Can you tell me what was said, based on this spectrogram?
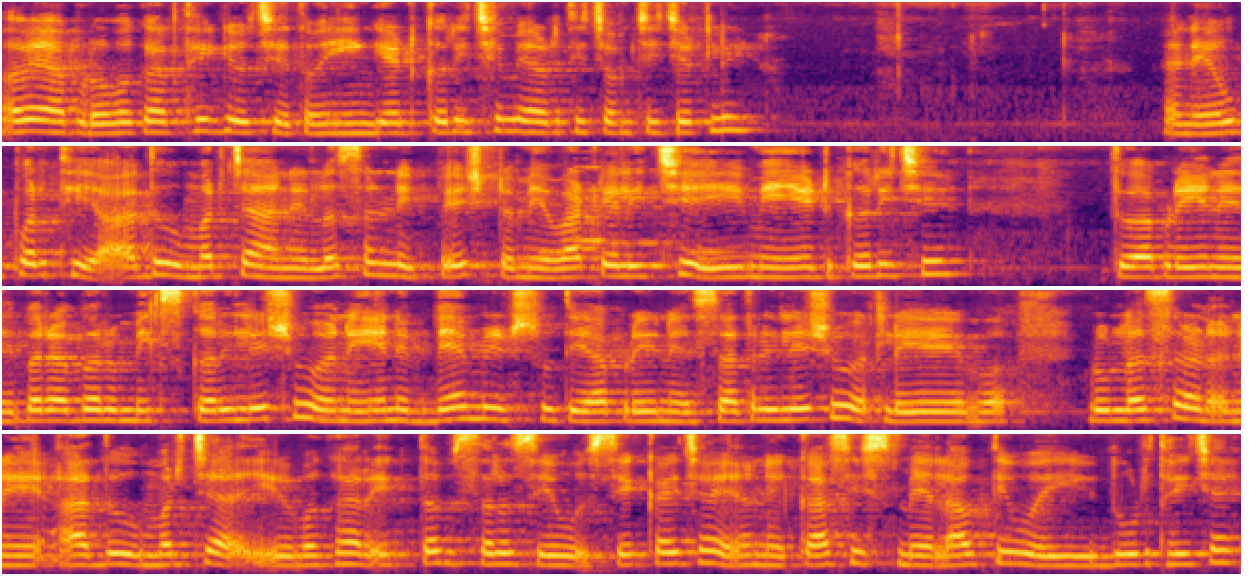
હવે આપણો વઘાર થઈ ગયો છે તો હિંગ એડ કરી છે મેં અડધી ચમચી જેટલી. અને ઉપરથી આદું, મરચાં અને લસણની પેસ્ટ મેં વાટેલી છે, એ મેં એડ કરી છે. તો આપણે એને બરાબર મિક્સ કરી લેશું અને એને બે મિનિટ સુધી આપણે એને સાતળી લેશું એટલે આપણું લસણ અને આદુ મરચાં એ વઘાર એકદમ સરસ એવું શેકાઈ જાય અને કાશી સ્મેલ આવતી હોય એ દૂર થઈ જાય.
